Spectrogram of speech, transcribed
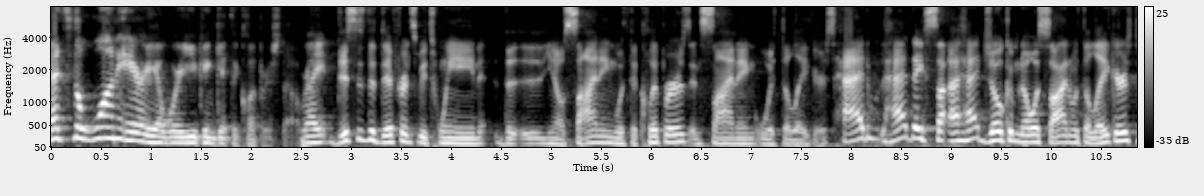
That's the one area where you can get the Clippers, though, right? this is the difference between the you know signing with the Clippers and signing with the Lakers. Had had they had Joakim Noah sign with the Lakers,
